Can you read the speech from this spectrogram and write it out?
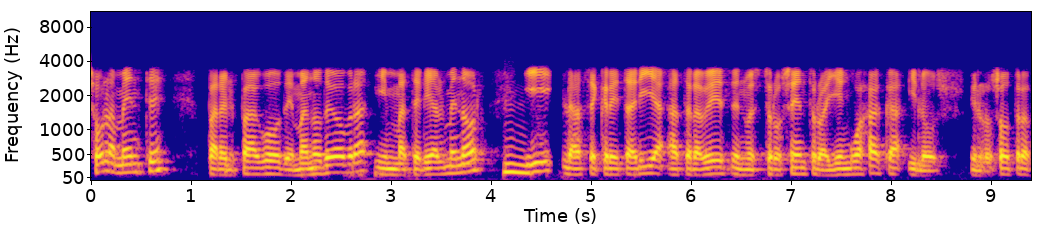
solamente para el pago de mano de obra y material menor mm. y la Secretaría a través de nuestro centro ahí en Oaxaca y los en las otras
